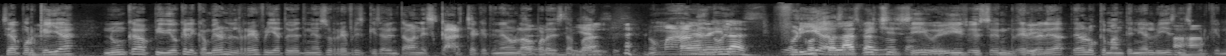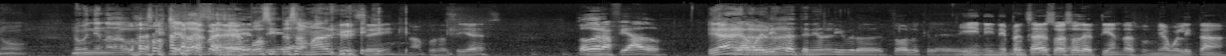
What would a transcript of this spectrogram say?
O sea, porque Ah. Nunca pidió que le cambiaran el refri, ya todavía tenía esos refris que se aventaban escarcha, que tenían a un lado para destapar. Sí, sí. No mames, ¿no? Las- las frías las ¿no? bichis, sí, güey. Y es- en, realidad era lo que mantenía el business Ajá. porque no, no vendía nada más que No, chela, no parecía depósito esa madre, güey. Sí, no, pues así es. todo era fiado. Ya, Mi abuelita verdad. tenía un libro de todo lo que le debía. Y ni, ni pensar eso, eso de tiendas, pues mi abuelita,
